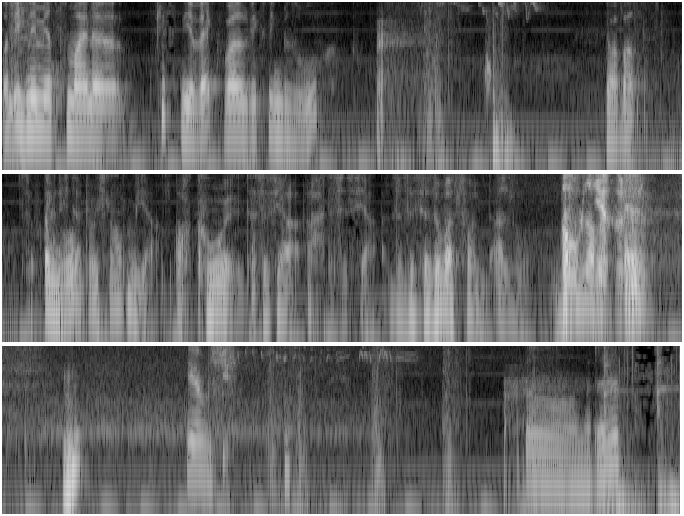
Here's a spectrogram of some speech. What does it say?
Und ich nehme jetzt meine Kisten hier weg, weil wir kriegen Besuch. Ja, was? So, kann Irgendwo? ich da durchlaufen? Ja. Ach cool. Das ist ja, ach, das ist ja, das ist ja sowas von, also. Das Oh, ist auch- hier. Hirsch. So, haben wir das?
